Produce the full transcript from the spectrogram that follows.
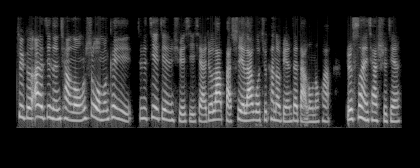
这个二技能抢龙是我们可以就是借鉴学习一下，就拉把视野拉过去，看到别人在打龙的话，就是算一下时间，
